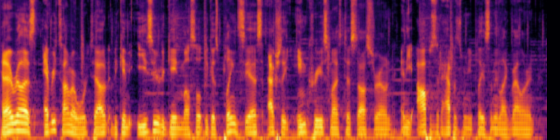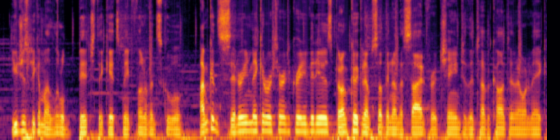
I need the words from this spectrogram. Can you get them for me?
And I realized every time I worked out, it became easier to gain muscle because playing CS actually increased my testosterone, and the opposite happens when you play something like Valorant. You just become a little bitch that gets made fun of in school. I'm considering making a return to creating videos, but I'm cooking up something on the side for a change of the type of content I want to make.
